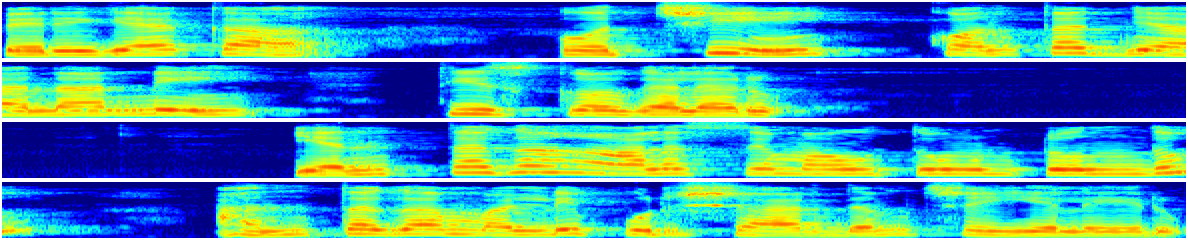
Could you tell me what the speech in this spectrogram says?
పెరిగాక వచ్చి కొంత జ్ఞానాన్ని తీసుకోగలరు. ఎంతగా ఆలస్యం అవుతూ ఉంటుందో అంతగా మళ్ళీ పురుషార్థం చెయ్యలేరు.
